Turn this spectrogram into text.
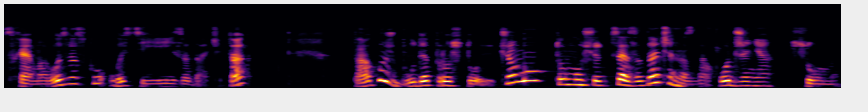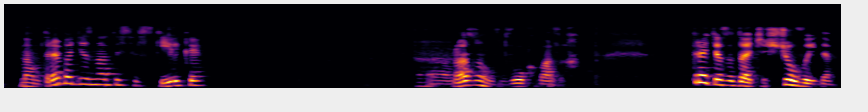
Схема розв'язку ось цієї задачі, так? Також буде простою. Чому? Тому що це задача на знаходження суми. Нам треба дізнатися, скільки разом в двох вазах. Третя задача, що вийде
